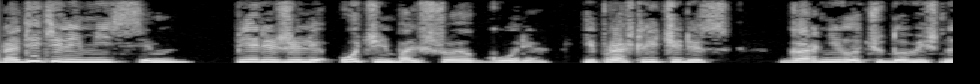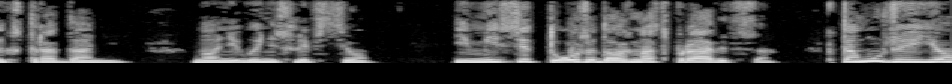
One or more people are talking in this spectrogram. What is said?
Родители Мисси пережили очень большое горе и прошли через горнило чудовищных страданий но они вынесли все. И Мисси тоже должна справиться. К тому же ее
